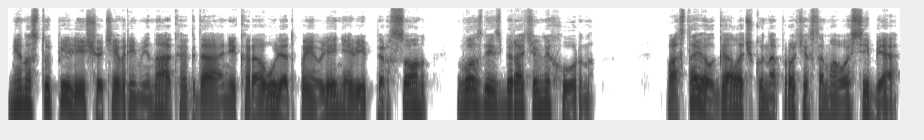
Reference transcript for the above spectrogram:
Не наступили еще те времена, когда они караулят появление вип-персон возле избирательных урн. Поставил галочку напротив самого себя,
